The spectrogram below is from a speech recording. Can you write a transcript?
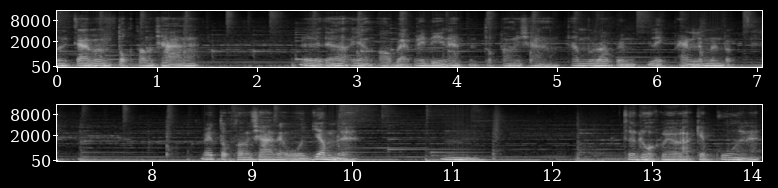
มันกายว่ามันตกท้องช้างเออแต่ก็ยังออกแบบไม่ดีนะเป็นตกท้องช้าง ถ้ามุว่าเป็นเหล็กแผ่นแล้วมันแบบ ไม่ตกท้องช้างเนี่ยโอ้เยี่ยมเลย อืมสะดวกเลยเวลาเก็บกุ้งนะ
